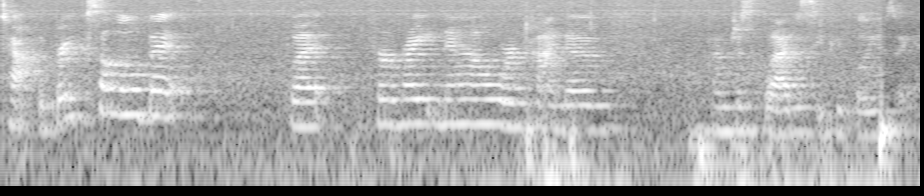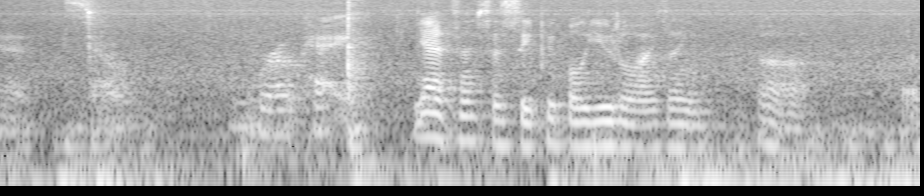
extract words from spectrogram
tap the brakes a little bit. But for right now, we're kind of, I'm just glad to see people using it. So we're okay. yeah, it's nice to see people utilizing uh, the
